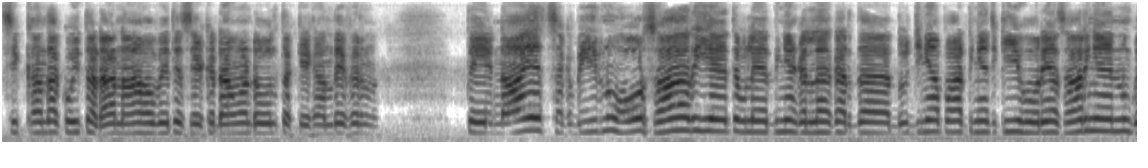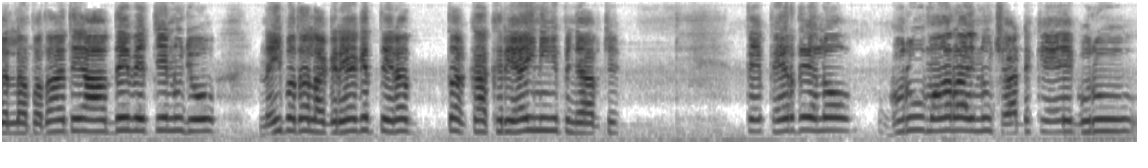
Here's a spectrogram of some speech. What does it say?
ਸਿੱਖਾਂ ਦਾ ਕੋਈ ਧੜਾ ਨਾ ਹੋਵੇ ਤੇ ਸਿੱਖ ਡਾਵਾਂ ਡੋਲ ਧੱਕੇ ਖਾਂਦੇ ਫਿਰਨ। ਤੇ ਨਾ ਇਹ ਸੁਖਬੀਰ ਨੂੰ ਹੋਰ ਸਾਰੀ ਇਹ ਤਵਲੇ ਦੀਆਂ ਗੱਲਾਂ ਕਰਦਾ, ਦੂਜੀਆਂ ਪਾਰਟੀਆਂ 'ਚ ਕੀ ਹੋ ਰਿਹਾ, ਸਾਰੀਆਂ ਇਹਨੂੰ ਗੱਲਾਂ ਪਤਾ ਹੈ ਤੇ ਆਪਦੇ ਵਿੱਚ ਇਹਨੂੰ ਜੋ ਨਹੀਂ ਪਤਾ ਲੱਗ ਰਿਹਾ ਕਿ ਤੇਰਾ ਤਾਂ ਕੱਖ ਰਿਹਾ ਹੀ ਨਹੀਂ ਪੰਜਾਬ 'ਚ। ਤੇ ਫਿਰ ਦੇਖ ਲਓ, ਗੁਰੂ ਮਹਾਰਾਜ ਨੂੰ ਛੱਡ ਕੇ ਗੁਰੂ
